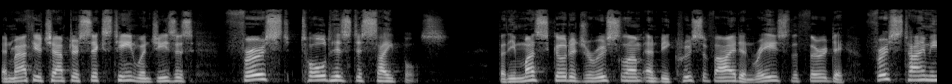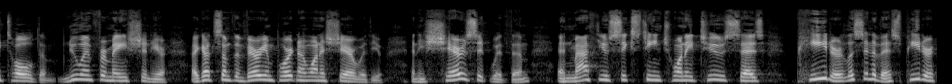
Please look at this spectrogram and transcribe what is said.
In Matthew chapter 16, when Jesus first told his disciples that he must go to Jerusalem and be crucified and raised the third day, first time he told them, new information here. I got something very important I want to share with you. And he shares it with them. And Matthew 16, 22 says, Peter, listen to this, Peter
